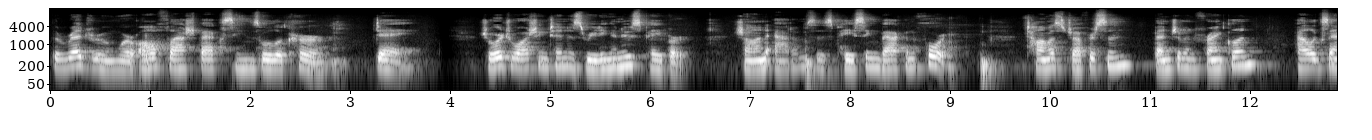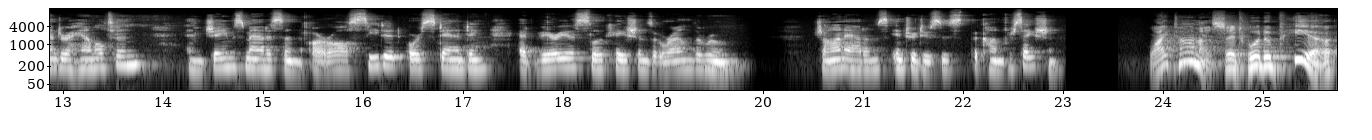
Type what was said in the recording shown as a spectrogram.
the red room where all flashback scenes will occur, day. George Washington is reading a newspaper. John Adams is pacing back and forth. Thomas Jefferson, Benjamin Franklin, Alexander Hamilton, and James Madison are all seated or standing at various locations around the room. John Adams introduces the conversation. Why, Thomas, it would appear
